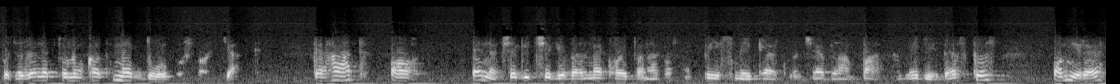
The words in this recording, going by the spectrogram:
hogy az elektronokat megdolgoztatják. Tehát a ennek segítségével meghajtanák a pacemaker vagy zseblámpát, vagy egyéb eszközt, amire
